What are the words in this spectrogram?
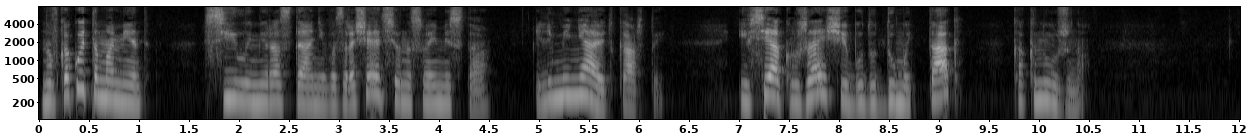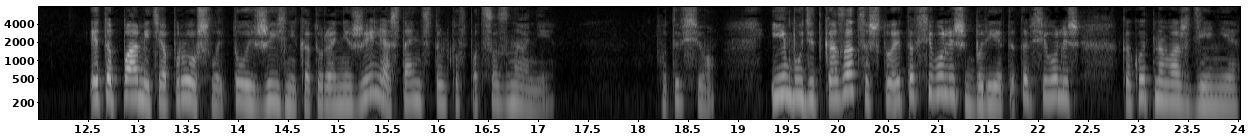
Но в какой-то момент силы мироздания возвращают все на свои места или меняют карты. И все окружающие будут думать так, как нужно. Эта память о прошлой, той жизни, которой они жили, останется только в подсознании. Вот и все им будет казаться, что это всего лишь бред, это всего лишь какое-то наваждение,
